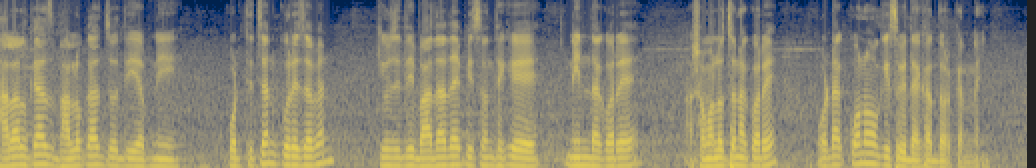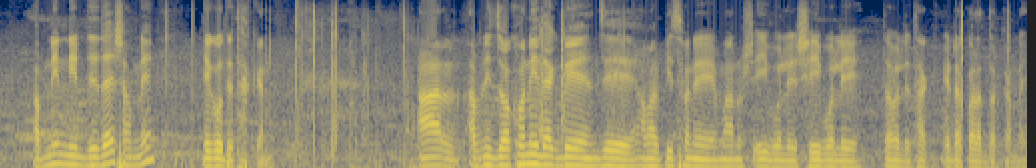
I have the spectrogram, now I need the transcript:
হালাল কাজ, ভালো কাজ যদি আপনি করতে চান, করে যাবেন। কেউ যদি বাধা দেয়, পিছন থেকে নিন্দা করে, সমালোচনা করে, ওটা কোনো কিছুই দেখার দরকার নেই। আপনি নির্দ্বিধায় সামনে এগোতে থাকেন। আর আপনি যখনই দেখবেন যে আমার পিছনে মানুষ এই বলে, সেই বলে, তাহলে থাক, এটা করার দরকার নেই।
